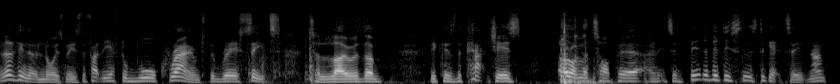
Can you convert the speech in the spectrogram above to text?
Another thing that annoys me is the fact that you have to walk around to the rear seats to lower them because the catches are on the top here and it's a bit of a distance to get to. Now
